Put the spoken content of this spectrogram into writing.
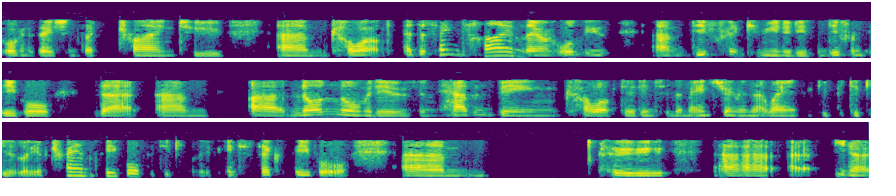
organisations are trying to um, co-opt. At the same time, there are all these um, different communities and different people that um, are non-normative and haven't been co-opted into the mainstream in that way. I'm thinking particularly of trans people, particularly of intersex people. Um, who, uh, uh, you know,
